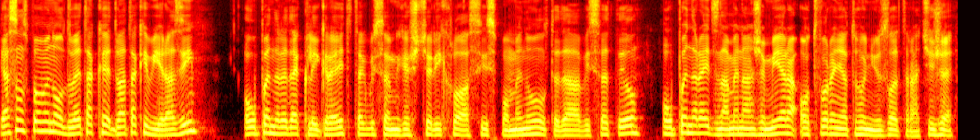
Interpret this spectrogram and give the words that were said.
Ja som spomenul dve také, dva také výrazy. Open rate a click rate, tak by som ich ešte rýchlo asi spomenul, teda vysvetlil. Open rate znamená, že miera otvorenia toho newslettera, čiže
